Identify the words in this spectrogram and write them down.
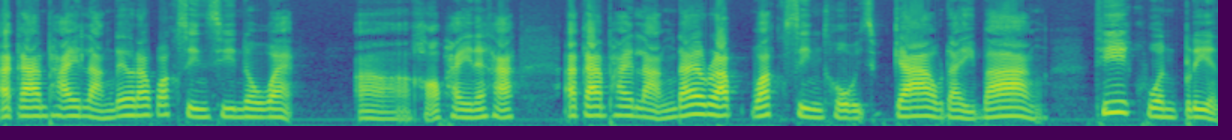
อาการภายหลังได้รับวัคซีนซีโนแวคขออภัยนะคะ อาการภายหลังได้รับวัคซีนโควิด -19 ใดบ้าง ที่ควรเปลี่ยน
